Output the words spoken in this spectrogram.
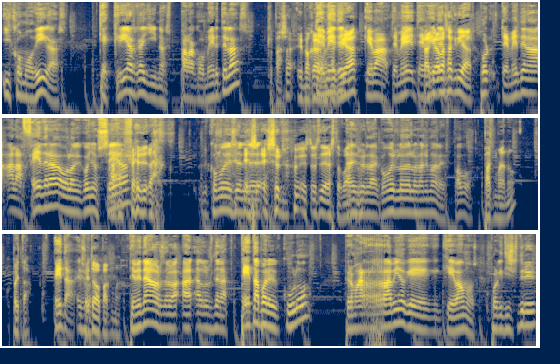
y como digas que crías gallinas para comértelas, ¿Qué pasa? ¿Y para qué te la a meten. criar? Que va, te, me- te ¿Para qué la meten. vas a criar? por- te meten a, a la Fedra o lo que coño Ah, sea. Fedra. ¿Cómo es el de- Es- eso, no- eso es de las Ah, topas. es ¿no? verdad, ¿cómo es lo de los animales, pavo? Pac-Man, ¿no? O Peta. Peta, eso. Peta o. Te meten a los, de la, a, a los de la peta por el culo, pero más rápido que, que- que vamos. Porque tienes que tener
